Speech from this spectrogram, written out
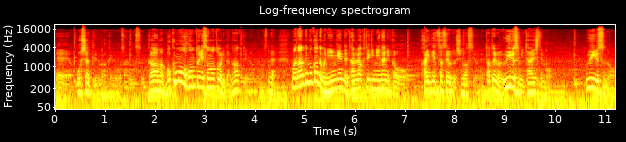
えー、おっしゃってるわけでございますが、まあ、僕も本当にその通りだなっていうのは思いますね。まあ、何でもかんでも人間って短絡的に何かを解決させようとしますよね。例えばウイルスに対してもウイルスの、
